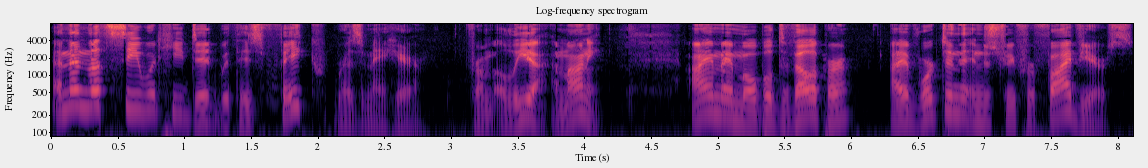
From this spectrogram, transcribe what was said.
And then let's see what he did with his fake resume here from Aliyah Amani. I am a mobile developer I have worked in the industry for five years.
